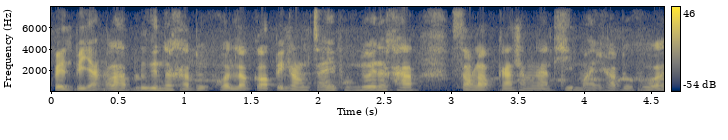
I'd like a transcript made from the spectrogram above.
เป็นไปอย่างราบรื่นนะครับ ทุกคนแล้วก็เป็นกำลังใจให้ผมด้วยนะครับสำหรับการทำงานที่ใหม่ครับทุกคน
